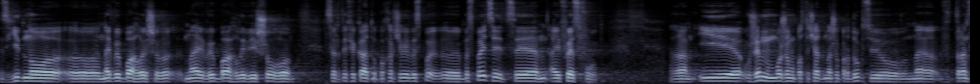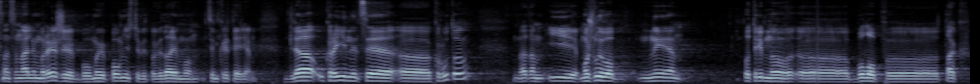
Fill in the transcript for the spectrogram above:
згідно е, найвибагливішого, найвибагливішого сертифікату по харчовій е, безпеці, це IFS Food. І вже ми можемо постачати нашу продукцію в транснаціональній мережі, бо ми повністю відповідаємо цим критеріям. Для України це круто, там, і можливо не потрібно е, було б е, так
